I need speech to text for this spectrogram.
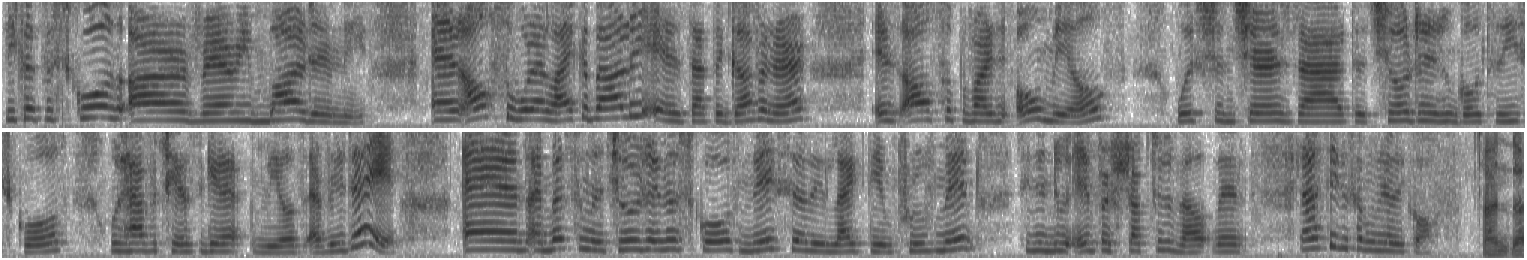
because the schools are very modern. And also what I like about it is that the governor is also providing own meals, which ensures that the children who go to these schools would have a chance to get meals every day. And I met some of the children in the schools, and they said they liked the improvement, seeing the new infrastructure development, and I think it's something really cool. And uh,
